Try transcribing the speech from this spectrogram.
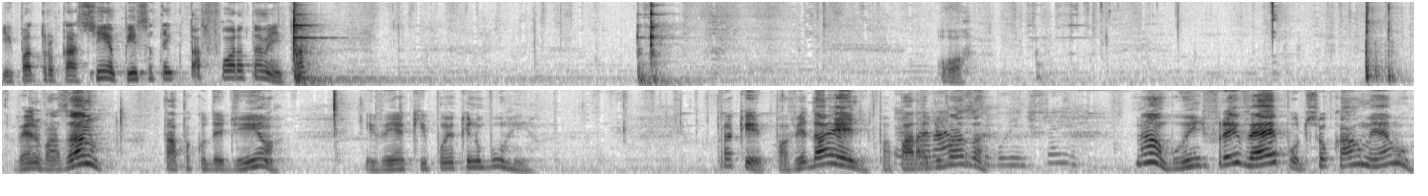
E pra trocar assim, a pinça tem que estar fora também, tá? Ó. Tá vendo vazando? Tapa com o dedinho, ó. E vem aqui e põe aqui no burrinho. Pra quê? Pra vedar ele, pra parar de É vazar. esse burrinho de freio? Não, burrinho de freio velho, pô, do seu carro mesmo.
